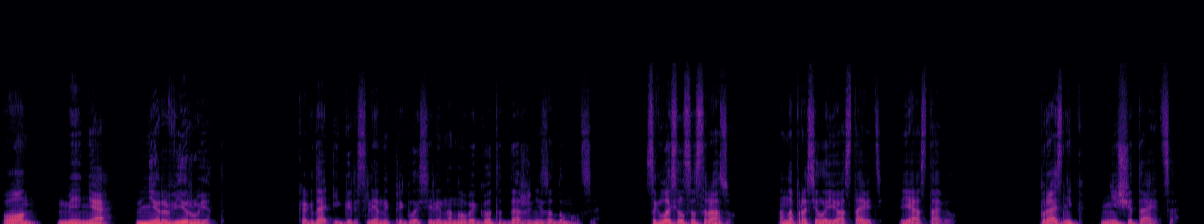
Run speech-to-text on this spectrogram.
Он, меня нервирует. Когда Игорь с Леной пригласили на Новый год, даже не задумался. Согласился сразу. Она просила ее оставить, я оставил. Праздник не считается.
